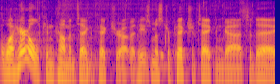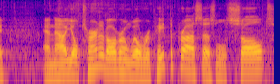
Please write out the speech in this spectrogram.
Well, Harold can come and take a picture of it. He's Mr. Picture Taking Guy today. And now you'll turn it over and we'll repeat the process. A little salt,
